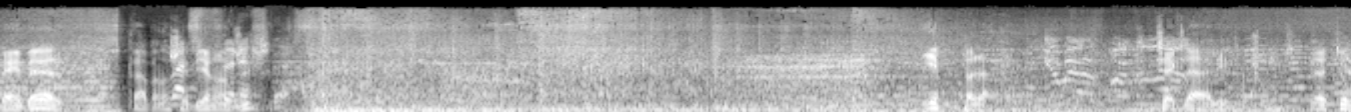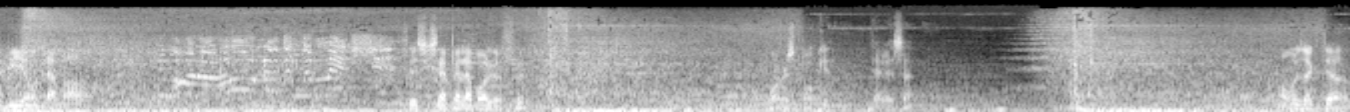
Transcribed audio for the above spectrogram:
Ben belle. Ah, ben non, je suis bien rendu. Check là, allez, autre chose. Le tourbillon de la mort. C'est ce qui s'appelle avoir le feu. Forspoken. Intéressant. 11 octobre.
